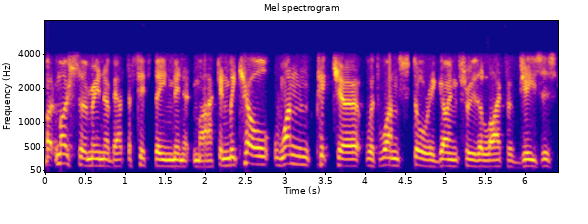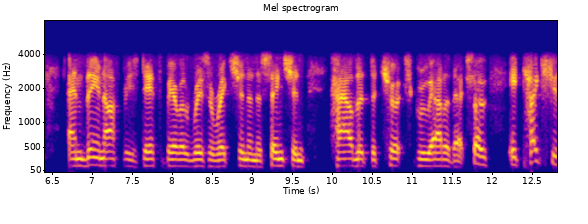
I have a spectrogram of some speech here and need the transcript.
but most of them are in about the 15 minute mark. And we tell one picture with one story going through the life of Jesus, and then after his death, burial, resurrection, and ascension, how that the church grew out of that. So it takes you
